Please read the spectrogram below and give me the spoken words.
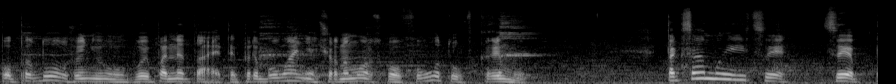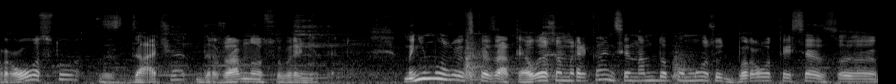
по продовженню, ви пам'ятаєте, перебування Чорноморського флоту в Криму. Так само і це. Це просто здача державного суверенітету. Мені можуть сказати, але ж американці нам допоможуть боротися з е,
